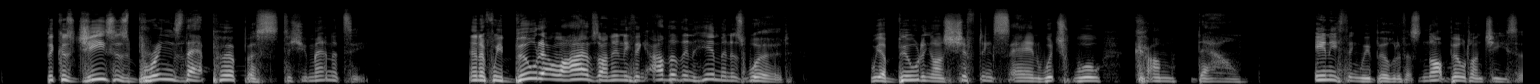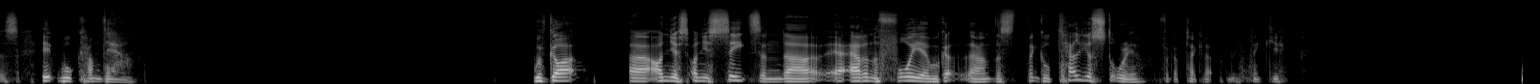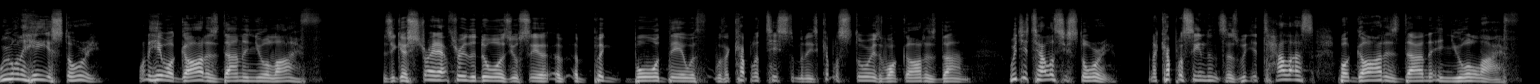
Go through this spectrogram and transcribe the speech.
because Jesus brings that purpose to humanity. And if we build our lives on anything other than Him and His Word, we are building on shifting sand which will come down. Anything we build, if it's not built on Jesus, it will come down. We've got uh, on your on your seats and uh, out in the foyer, we've got um, this thing called "Tell Your Story." I forgot to take it up with me. Thank you. We want to hear your story. We want to hear what God has done in your life. As you go straight out through the doors, you'll see a, a big board there with, with a couple of testimonies, a couple of stories of what God has done. Would you tell us your story? In a couple of sentences, would you tell us what God has done in your life?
